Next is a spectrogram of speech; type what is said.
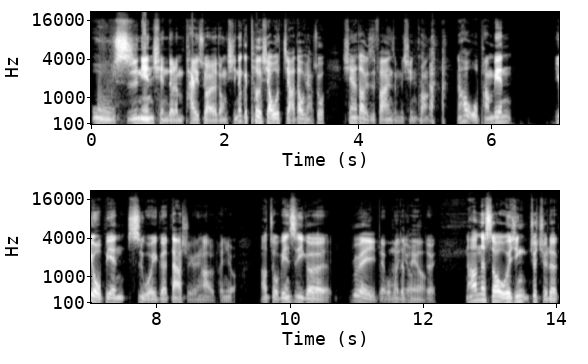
五十年前的人拍出来的东西。那个特效我假到我想说，现在到底是发生什么情况？然后我旁边右边是我一个大学很好的朋友，然后左边是一个瑞的我们的朋友。对。然后那时候我已经就觉得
